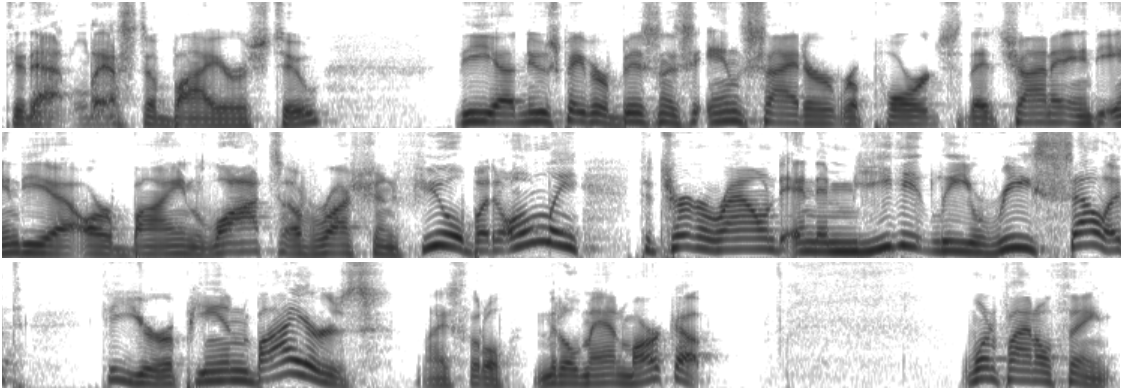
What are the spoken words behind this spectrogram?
to that list of buyers, too. The uh, newspaper Business Insider reports that China and India are buying lots of Russian fuel, but only to turn around and immediately resell it to European buyers. Nice little middleman markup. One final thing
